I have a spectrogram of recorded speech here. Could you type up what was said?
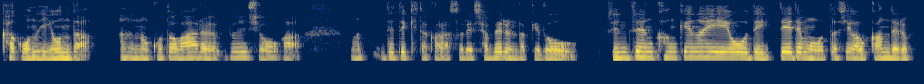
過去に読んだ、あの、ことがある文章が、ま、出てきたからそれ喋るんだけど全然関係ないようでいて、でも私が浮かんでるっ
